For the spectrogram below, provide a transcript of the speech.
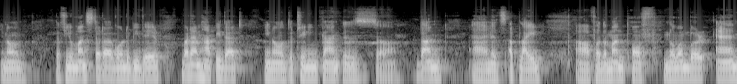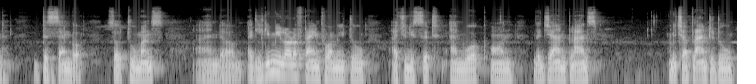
you know the few months that are going to be there. But i'm happy that you know the training plan is uh, done and it's applied uh, for the month of november and december. So two months. And um, it'll give me a lot of time for me to actually sit and work on the Jan plans, which I plan to do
